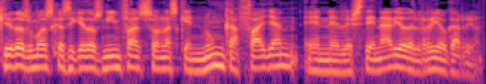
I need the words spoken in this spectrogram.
qué dos moscas y qué dos ninfas son las que nunca fallan en el escenario del río Carrión.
